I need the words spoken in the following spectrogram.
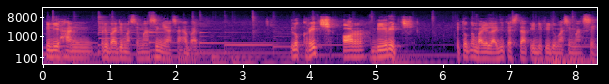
pilihan pribadi masing-masing ya sahabat. Look rich or be rich. Itu kembali lagi ke setiap individu masing-masing.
